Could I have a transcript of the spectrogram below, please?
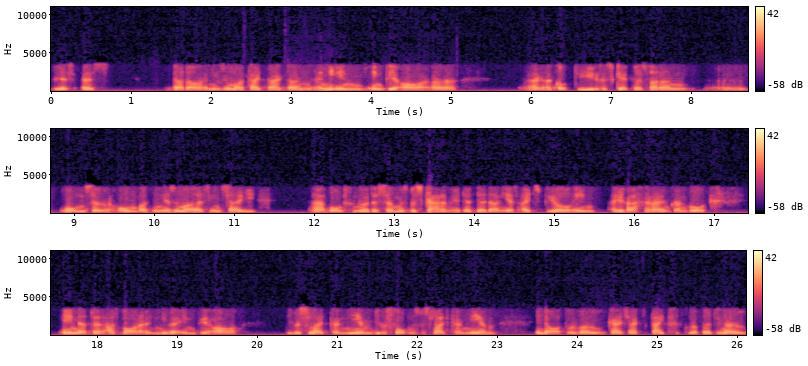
vrees is dat daar in die Zuma tydperk dan in die NPA uh 'n kultuur geskep is wat dan uh, hom so hom wat in Zuma is en sy uh, bondgenote sou moes beskerm het dat dit dan eers uitspeel en uit die weg geruim kan word en dat uh, as ware 'n nuwe NPA die besluit kan neem, die vervolgingsbesluit kan neem. En daarvoor wou Kaisak tyd gekoop het en nou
